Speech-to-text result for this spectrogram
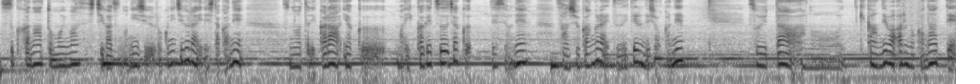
続くかなと思います。7月の26日ぐらいでしたかね。その辺りから約、まあ、1ヶ月弱ですよね。3週間ぐらい続いてるんでしょうかね。そういったあの期間ではあるのかなって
